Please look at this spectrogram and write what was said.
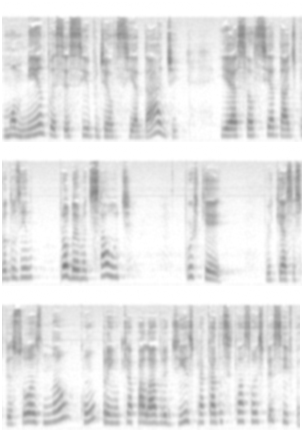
momento excessivo de ansiedade e essa ansiedade produzindo problema de saúde. Por quê? porque essas pessoas não cumprem o que a palavra diz para cada situação específica.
